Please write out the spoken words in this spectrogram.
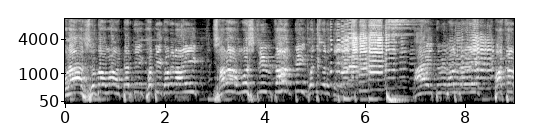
ওরা শুধু আমাদেরকেই ক্ষতি করে নাই? সারা মুসলিম জাহানকেই ক্ষতি করেছে। ভাই, তুমি বলবে, বছর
